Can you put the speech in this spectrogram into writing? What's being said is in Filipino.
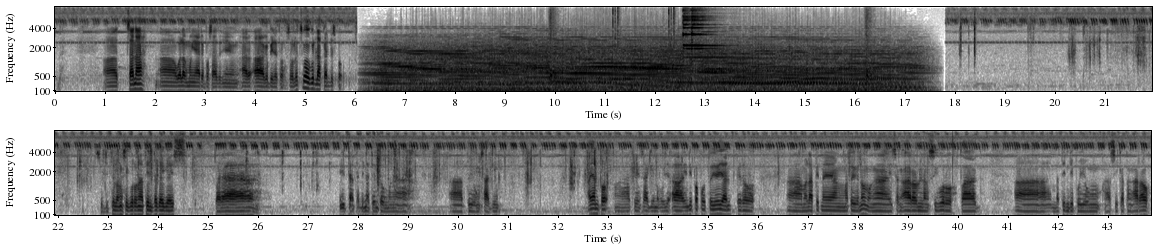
at sana ah, walang mangyari po sa atin ngayong ah, gabi na to. So let's go. Good luck. God bless po lang siguro natin ilagay guys para itatabi natin tong mga ah, tuyong saging. Ayan po, mga tuyong saging na yan. Ah, hindi pa po tuyo yan pero ah, malapit na yung matuyo no, mga isang araw lang siguro pag ah, matindi po yung ah, sikat ng araw.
